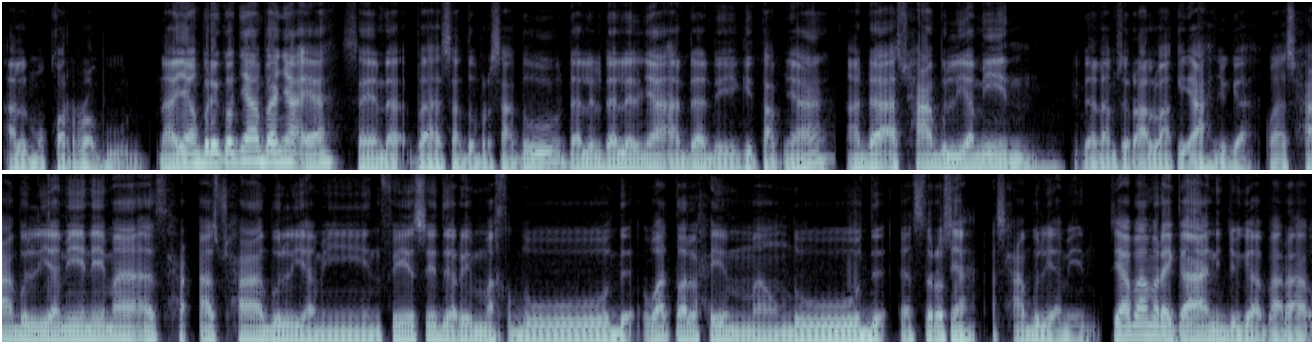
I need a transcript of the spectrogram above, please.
al-muqarrabun. Nah, yang berikutnya banyak ya. Saya tidak bahas satu persatu. Dalil-dalilnya ada di kitabnya. Ada ashabul yamin di dalam surah Al-Waqiah juga wa ashabul yamin ma ashabul yamin fi sidrim makhdud wa talhim mandud dan seterusnya ashabul yamin siapa mereka ini juga para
